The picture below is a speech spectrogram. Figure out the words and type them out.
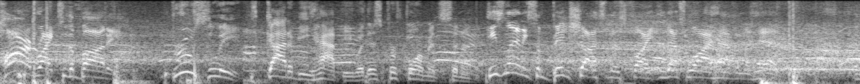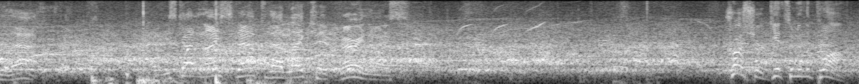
Hard right to the body. Bruce Lee's got to be happy with his performance tonight. He's landing some big shots in this fight, and that's why I have him ahead. Look at that. He's got a nice snap to that leg kick. Very nice. Crusher gets him in the plum.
